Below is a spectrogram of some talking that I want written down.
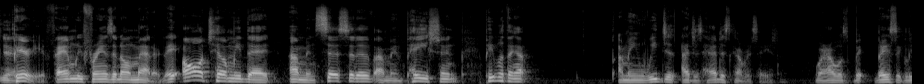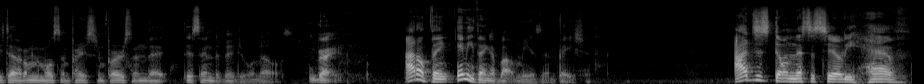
Yeah. Period. Family, friends, it don't matter. They all tell me that I'm insensitive, I'm impatient. People think I I mean, we just I just had this conversation where I was ba- basically told I'm the most impatient person that this individual knows. Right. I don't think anything about me is impatient. I just don't necessarily have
